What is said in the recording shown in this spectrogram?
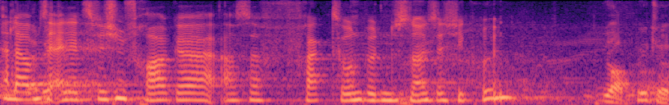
erlauben Sie eine Zwischenfrage aus der Fraktion Bündnis 90 Die Grünen? Ja, bitte.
